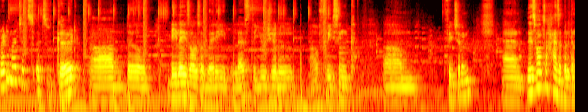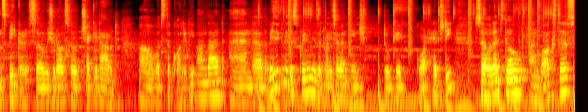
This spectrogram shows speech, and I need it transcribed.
pretty much it's it's good. Um, the delay is also very less. The usual uh, FreeSync um, featuring, and this also has a built-in speaker. So we should also check it out. Uh, what's the quality on that? And uh, the basically the screen is a 27-inch 2K Quad HD. So let's go unbox this.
